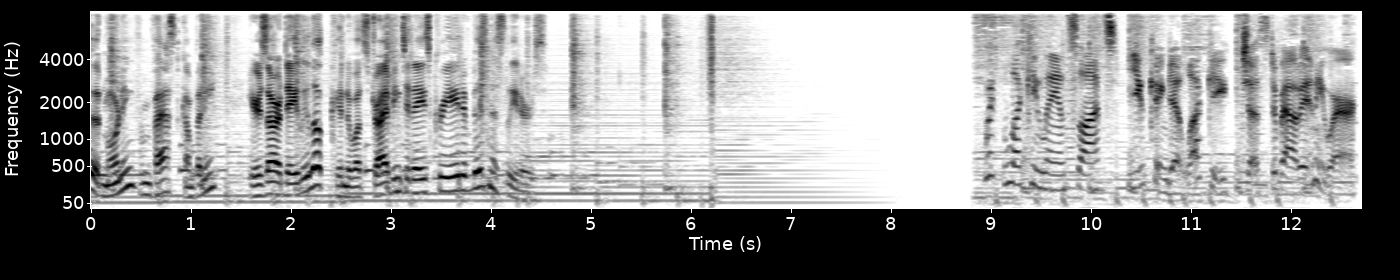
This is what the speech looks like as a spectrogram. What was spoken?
Good morning from Fast Company. Here's our daily look into what's driving today's creative business leaders. With Lucky Land slots, you can get lucky just about anywhere.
